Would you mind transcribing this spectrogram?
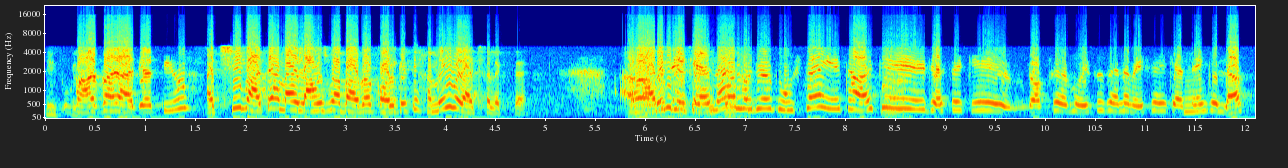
बार बार आ जाती हूँ। अच्छी बात है हमारे लाउंज में बार बार कॉल करते हमें भी बड़ा अच्छा लगता है। हमारे भी कहना हैं। मुझे पूछना ये था कि जैसे कि डॉक्टर मोहित हुसैन हमेशा ये कहते हैं कि लक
